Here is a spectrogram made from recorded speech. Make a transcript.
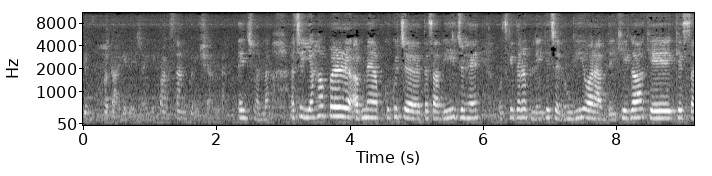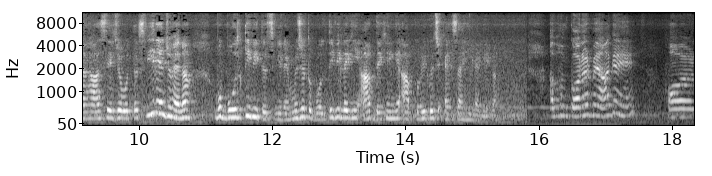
ये बहुत आगे ले जाएगी पाकिस्तान को इंशाल्लाह। इंशाल्लाह। अच्छा यहाँ पर अब मैं आपको कुछ तस्वीर जो है उसकी तरफ़ लेके चलूँगी और आप देखिएगा कि किस तरह से जो तस्वीरें जो है ना वो बोलती हुई तस्वीरें मुझे तो बोलती भी लगी आप देखेंगे आपको भी कुछ ऐसा ही लगेगा। अब हम कॉर्नर में आ गए हैं और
